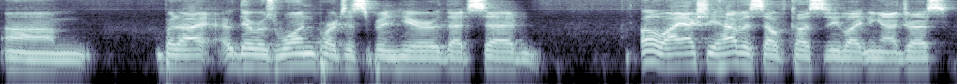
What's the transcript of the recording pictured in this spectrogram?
Um, but I, there was one participant here that said, "Oh, I actually have a self custody Lightning address,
